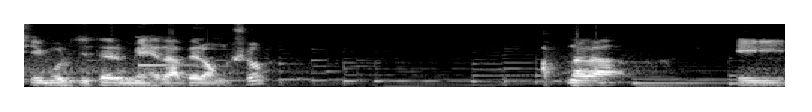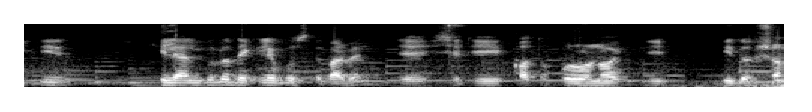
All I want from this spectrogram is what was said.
সেই মসজিদের মেহরাবের অংশ। আপনারা এইটির খিলানগুলো দেখলে বুঝতে পারবেন যে সেটি কত পুরনো একটি নিদর্শন।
